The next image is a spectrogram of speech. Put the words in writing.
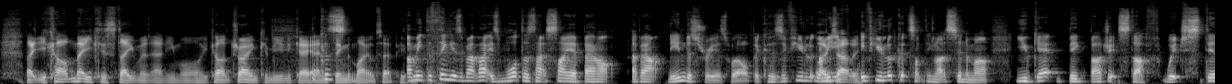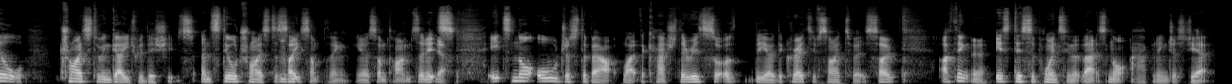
like you can't make a statement anymore. You can't try and communicate Because- anything that might upset people. I mean, the thing is about that is what does that say about about the industry as well? Because if you look, Well, I oh, mean, exactly. if you look at something like cinema, you get big budget stuff which still tries to engage with issues and still tries to Mm-hmm. say something. You know, sometimes, and it's it's not all just about like the cash. There is sort of you know, the creative side to it. So I think Yeah. it's disappointing that that's not happening just yet.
